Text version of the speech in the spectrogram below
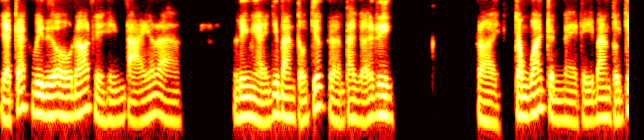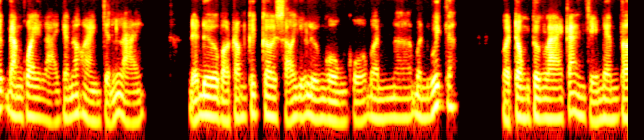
Và các video đó thì hiện tại là liên hệ với ban tổ chức rồi người ta gửi riêng. Rồi trong quá trình này thì ban tổ chức đăng quay lại cho nó hoàn chỉnh lại để đưa vào trong cái cơ sở dữ liệu nguồn của bên ờ, bên quyết á. Và trong tương lai các anh chị mentor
